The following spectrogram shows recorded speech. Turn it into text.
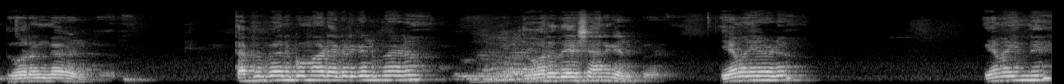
దూరంగా వెళ్ళిపోయారు. తప్పిపోయిన కుమారుడు ఎక్కడికి వెళ్ళిపోయాడు? దూరదేశానికి వెళ్ళిపోయాడు. ఏమయ్యాడు? ఏమైంది?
